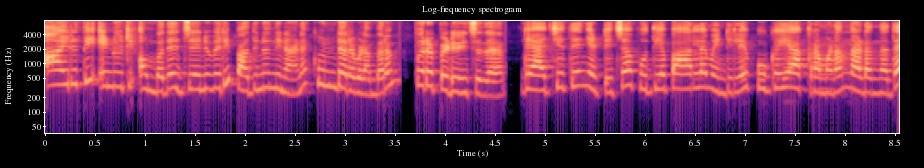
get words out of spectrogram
ആയിരത്തി എണ്ണൂറ്റി ഒമ്പത് ജനുവരി പതിനൊന്നിനാണ് കുണ്ടറ വിളംബരം പുറപ്പെടുവിച്ചത്. രാജ്യത്തെ ഞെട്ടിച്ച പുതിയ പാർലമെന്റിലെ പുകയാക്രമണം നടന്നത്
